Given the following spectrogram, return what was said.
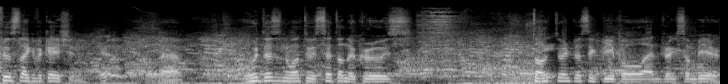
Feels like a vacation. Yeah. Uh, who doesn't want to sit on a cruise, talk to interesting people, and drink some beer?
